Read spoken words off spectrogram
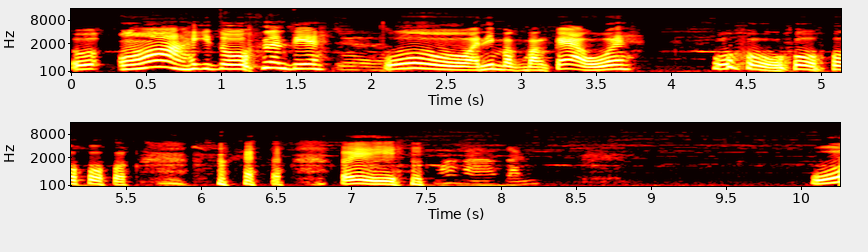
โอ้อ๋ออีโตนั่นตีโอ้อันนี้บักบังแก้วเว้ยโอ้โหเฮ้ยมาหากัน โอ้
